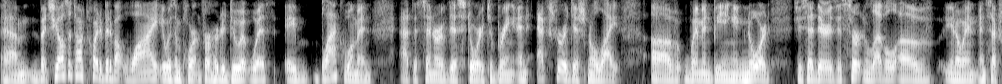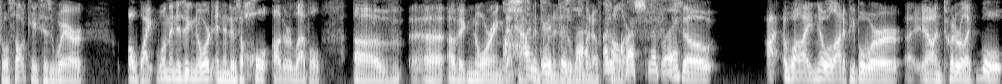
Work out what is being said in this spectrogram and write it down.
Um, but she also talked quite a bit about why it was important for her to do it with a black woman at the center of this story to bring an extra additional light of women being ignored. She said there is a certain level of you know in, in sexual assault cases where a white woman is ignored, and then there's a whole other level of uh, of ignoring that happens when it is a woman of color. So, I, I know a lot of people were uh, you know, on Twitter like, well,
